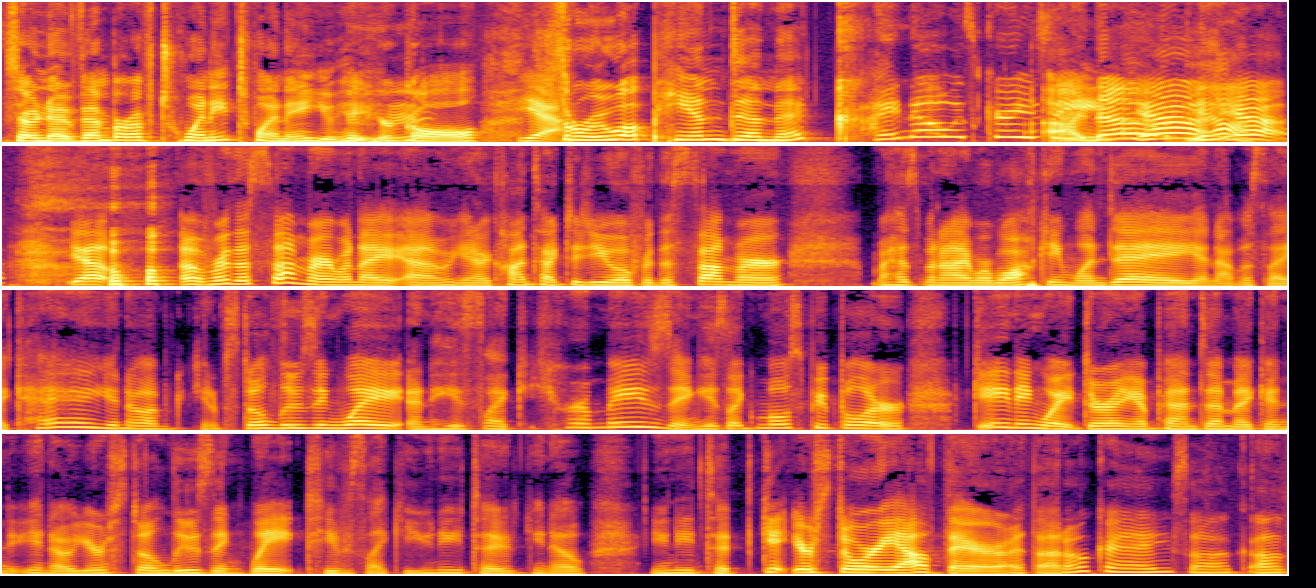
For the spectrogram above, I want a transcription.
So November of 2020, you hit your goal Mm-hmm. Yeah. through a pandemic. I know it's crazy. I know, Yeah, yeah. yeah, yeah. over the summer, when I, um, you know, I contacted you over the summer, my husband and I were walking one day, and I was like, "Hey, you know, I'm, you know, still losing weight," and he's like, "You're amazing." He's like, "Most people are gaining weight during a pandemic, and you know, you're still losing weight." He was like, "You need to, you know, you need to get your story out there." I thought, okay, so I'll, I'll,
